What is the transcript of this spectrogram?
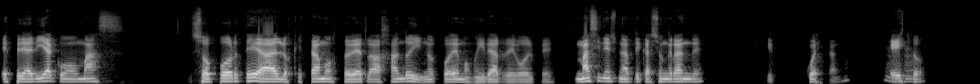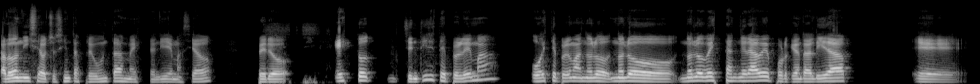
esperaría como más soporte a los que estamos todavía trabajando y no podemos mirar de golpe. Más si tienes una aplicación grande que cuesta, ¿no? Esto, perdón, hice 800 preguntas, me extendí demasiado, pero esto, ¿sentís este problema o este problema no lo, no lo, no lo ves tan grave porque en realidad, eh,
